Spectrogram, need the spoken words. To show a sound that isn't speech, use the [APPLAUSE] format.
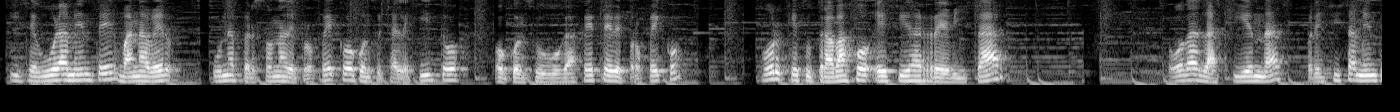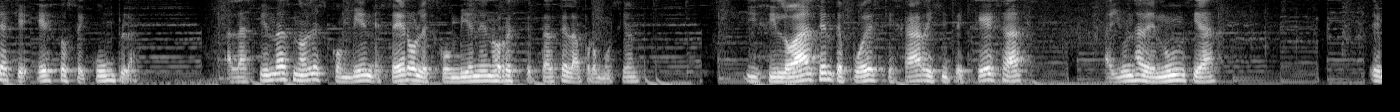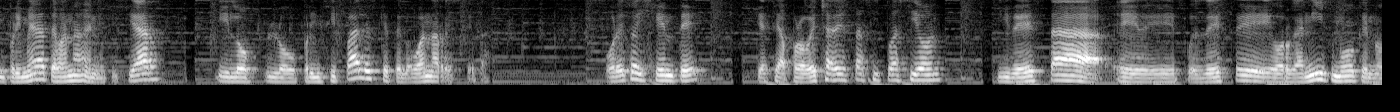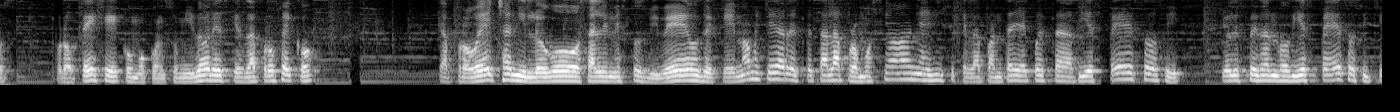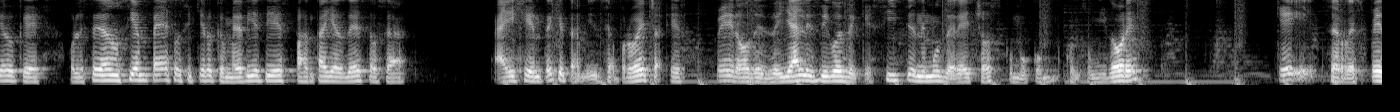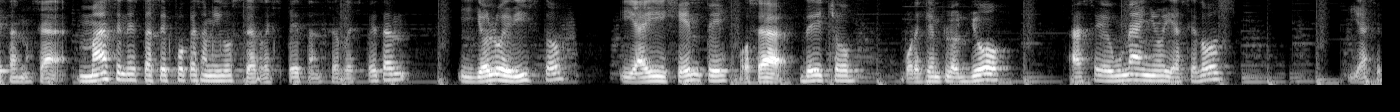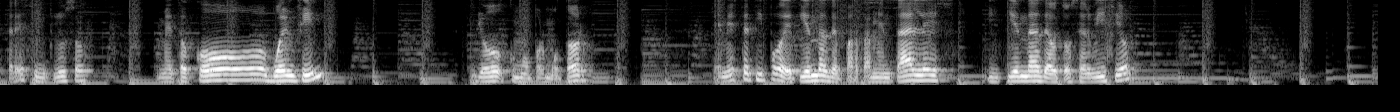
Y seguramente van a ver una persona de Profeco con su chalequito o con su gafete de Profeco. Porque su trabajo es ir a revisar todas las tiendas precisamente a que esto se cumpla. A las tiendas no les conviene, cero les conviene no respetarte la promoción. Y si lo hacen te puedes quejar y si te quejas hay una denuncia, en primera te van a beneficiar y lo, principal es que te lo van a respetar. Por eso hay gente que se aprovecha de esta situación y de esta eh, pues de este organismo que nos protege como consumidores que es la Profeco se aprovechan y luego salen estos videos de que no me quiere respetar la promoción y ahí dice que la pantalla cuesta 10 pesos y yo le estoy dando 10 pesos y quiero que, o le estoy dando 100 pesos y quiero que me dé 10 pantallas de esta, o sea, hay gente que también se aprovecha, es, pero desde ya les digo es de que sí tenemos derechos como consumidores que se respetan, o sea, más en estas épocas amigos se respetan, se respetan y yo lo he visto y hay gente, o sea, de hecho, por ejemplo, yo hace un año y hace dos y hace tres incluso, me tocó buen fin, yo como promotor, en este tipo de tiendas departamentales y tiendas de autoservicio.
